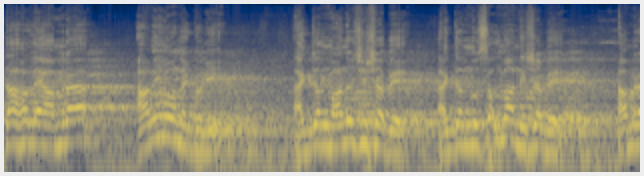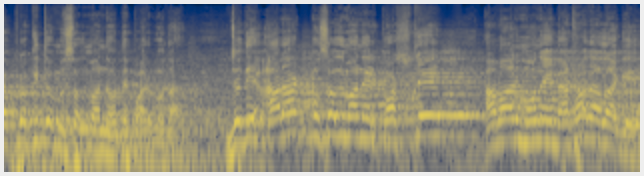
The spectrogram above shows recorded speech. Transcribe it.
তাহলে আমরা, আমি মনে করি, একজন মানুষ হিসাবে, একজন মুসলমান হিসাবে আমরা প্রকৃত মুসলমান হতে পারব না। যদি আর মুসলমানের কষ্টে আমার মনে ব্যথা না লাগে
